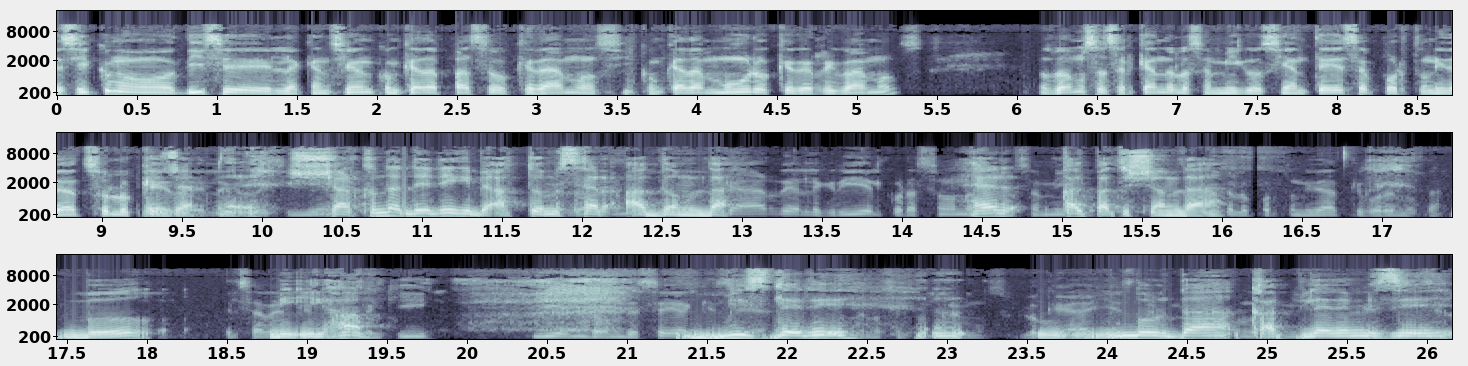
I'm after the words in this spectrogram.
Así como dice la canción, con cada paso que damos y con cada muro que derribamos, nos vamos acercando a los amigos y ante esa oportunidad solo queda Şarkında dediği gibi attığımız her adımda, her kalp atışında bu bir ilham. Bizleri burada kalplerimizi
